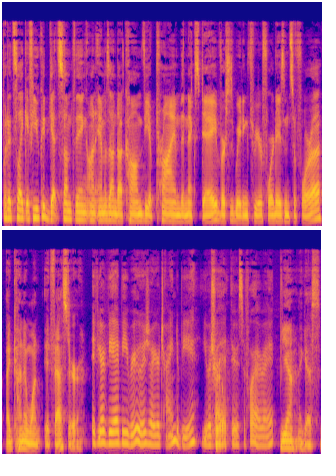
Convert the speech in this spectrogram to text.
But it's like if you could get something on Amazon.com via Prime the next day versus waiting three or four days in Sephora, I'd kind of want it faster. If you're VIB Rouge or you're trying to be, you would True. buy it through Sephora, right? Yeah, I guess.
